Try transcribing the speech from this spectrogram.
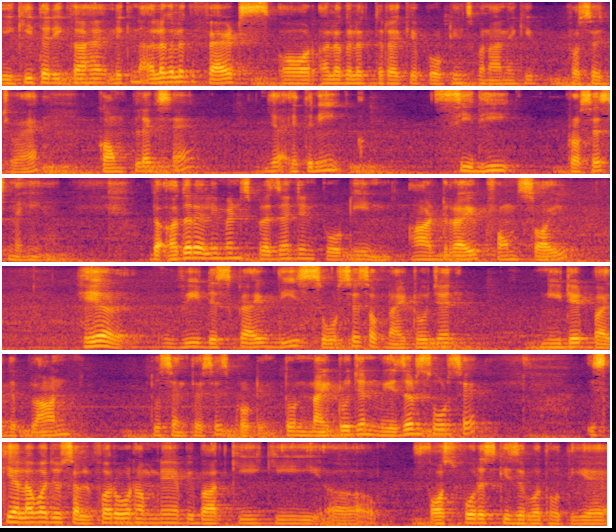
एक ही तरीका है, लेकिन अलग अलग फैट्स और अलग अलग तरह के प्रोटीन्स बनाने की प्रोसेस जो है कॉम्प्लेक्स है या इतनी सीधी प्रोसेस नहीं है। The other elements present in protein are derived from soil here we describe the sources of nitrogen needed by the plant to synthesis protein तो नाइट्रोजन मेजर सोर्स है। इसके अलावा जो सल्फ़र और हमने अभी बात की कि फॉस्फोरस की ज़रूरत होती है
